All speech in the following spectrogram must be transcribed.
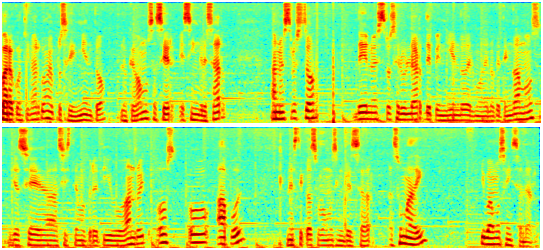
Para continuar con el procedimiento, lo que vamos a hacer es ingresar a nuestro store de nuestro celular dependiendo del modelo que tengamos, ya sea sistema operativo Android o, Apple. En este caso vamos a ingresar a Sumadi y vamos a instalarlo.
